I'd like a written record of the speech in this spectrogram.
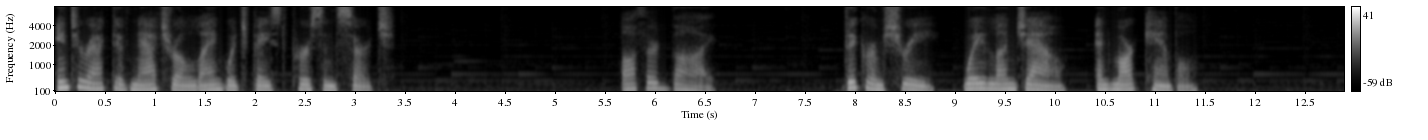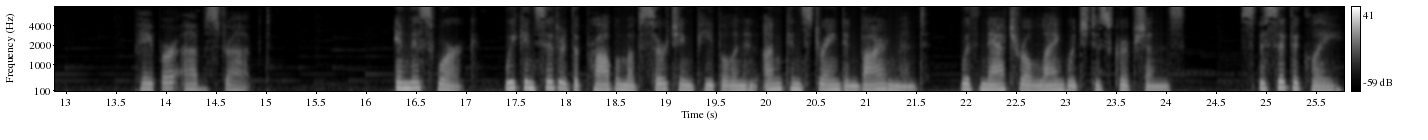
Interactive Natural Language Based Person Search. Authored by Vikram Shree, Wei Lun Zhao, and Mark Campbell. Paper Abstract In this work, we considered the problem of searching people in an unconstrained environment, with natural language descriptions. Specifically,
